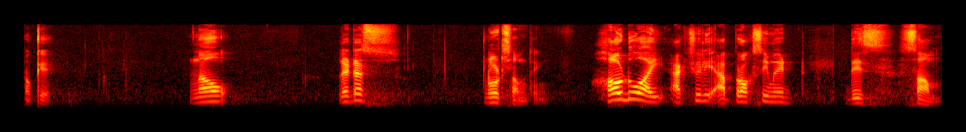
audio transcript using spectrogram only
Okay. Now, let us note something. How do I actually approximate this sum?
